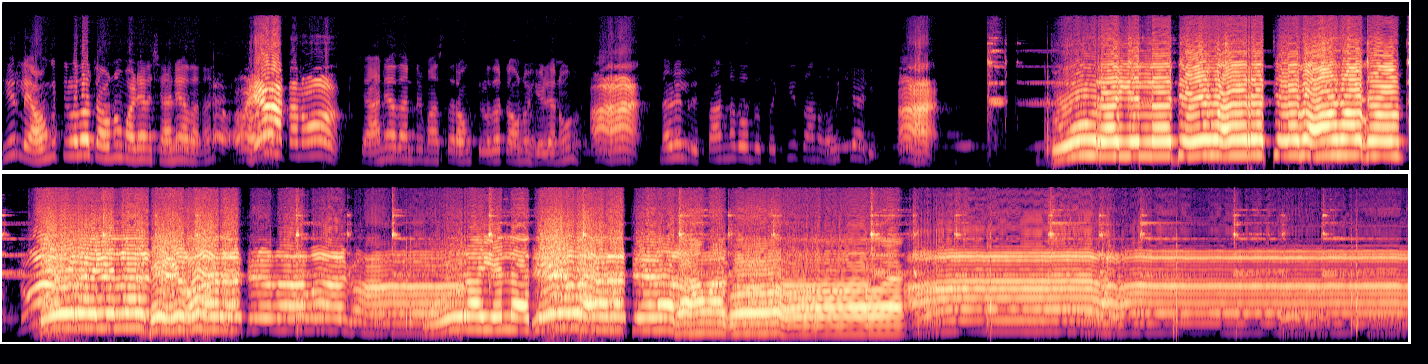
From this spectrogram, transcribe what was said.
ಇರ್ಲಿ ಅವಂಗ ತಿಳಿದಟ್ ಅವನು ಮಾಡ್ಯಾನ ಶಾನೆ ಅದಾನ. ಶಾನೆ ಅದಾನ್ರಿ ಮಾಸ್ತರ್ ಅವಂಗ ತಿಳಿದಟ್ ಅವನು ಹೇಳ್ಯಾನು. ನಡಿಲ್ರಿ ಸಣ್ಣದೊಂದು ಸಖಿ ಸಣ್ಣದೊಂದು ಹಾ ದೂರ ಇಲ್ಲ ದೇವರ ತಿಳಿದವಗೋ. ದೂರ ಇಲ್ಲ ದೇವರ ದೂರ ಇಲ್ಲ ದೇವರ ತಿಳಿದವಗೋ.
